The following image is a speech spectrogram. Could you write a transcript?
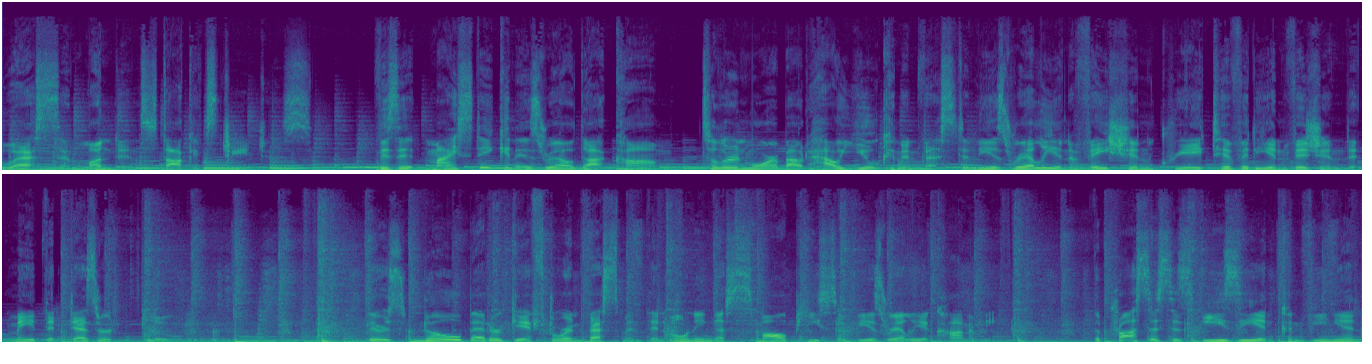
US, and London stock exchanges. Visit mystakeInisrael.com to learn more about how you can invest in the Israeli innovation, creativity, and vision that made the desert bloom. There's no better gift or investment than owning a small piece of the Israeli economy. The process is easy and convenient,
